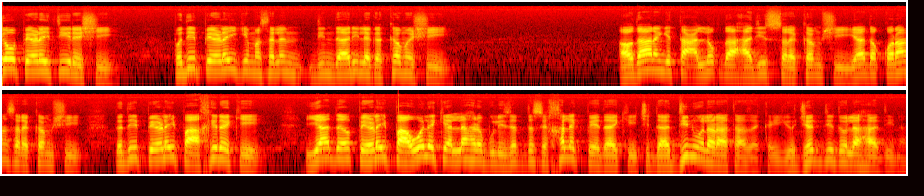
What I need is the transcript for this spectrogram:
يو پيړۍ تيره شي په دې پيړۍ کې مثلا دینداری لګه کم شي او دارنګ تعلق د حدیث سره کم شي یا د قران سره کم شي د دې پيړۍ په اخره کې یا د پیړۍ پاوله کې الله رب العزت د څه خلق پیدا کی چې دا دین ولا را تازه کوي یجدد لها دینه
